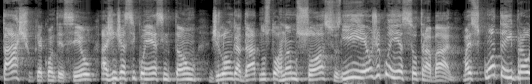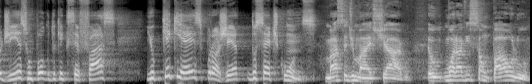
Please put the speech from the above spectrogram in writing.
fantástico que aconteceu. A gente já se conhece então de longa data, nos tornamos sócios e eu já conheço seu trabalho. Mas conta aí para a audiência um pouco do que, que você faz e o que, que é esse projeto do Sete Cumes. Massa demais, Thiago. Eu morava em São Paulo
